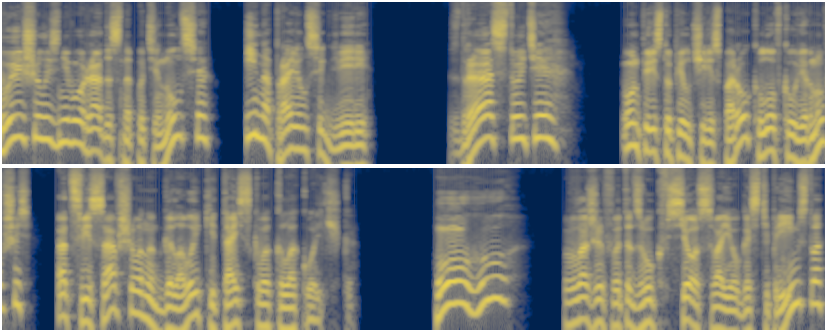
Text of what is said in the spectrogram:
вышел из него, радостно потянулся и направился к двери. «Здравствуйте!» Он переступил через порог, ловко увернувшись от свисавшего над головой китайского колокольчика. «Угу!» Вложив в этот звук все свое гостеприимство,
